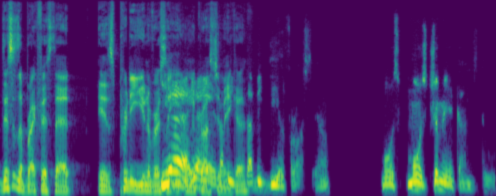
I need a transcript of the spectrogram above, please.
this is a breakfast that is pretty universally eaten across It's a Jamaica. big, a big deal for us, you know. Most most Jamaicans do.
